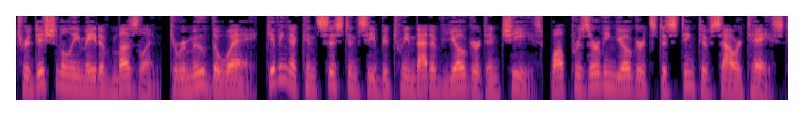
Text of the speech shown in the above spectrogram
traditionally made of muslin, to remove the whey, giving a consistency between that of yogurt and cheese, while preserving yogurt's distinctive sour taste.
